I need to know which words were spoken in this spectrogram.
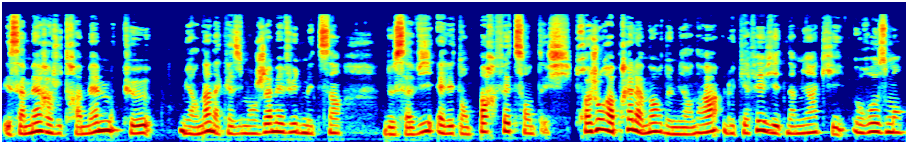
Et sa mère ajoutera même que Myrna n'a quasiment jamais vu de médecin de sa vie, elle est en parfaite santé. Trois jours après la mort de Myrna, le café vietnamien qui, heureusement,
